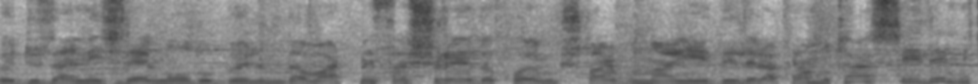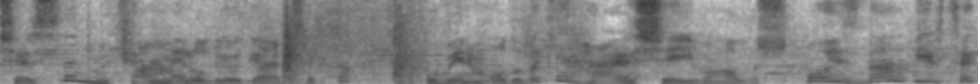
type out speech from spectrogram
Böyle düzenleyicilerin olduğu bölümde var. Mesela şuraya da koymuşlar. Bunlar 7 lira. Yani bu tarz şeylerin içerisinde mükemmel oluyor gerçekten. Bu benim odadaki her şeyimi alır. O yüzden bir tek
